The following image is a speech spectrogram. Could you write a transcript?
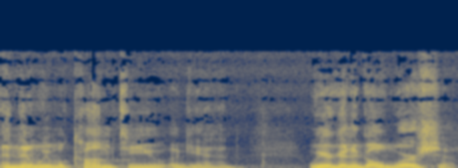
and then we will come to you again. We are going to go worship.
